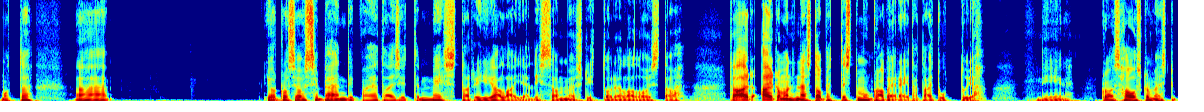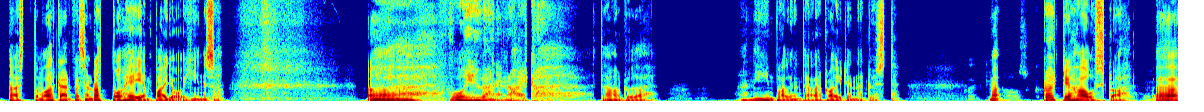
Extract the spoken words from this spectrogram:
Mutta ää, joko se olisi se bändipaja tai sitten mestari jalanjäljissä on myöskin todella loistava. Tai aika moni näistä opettajista mun kavereita tai tuttuja, niin olisi hauska myöskin päästä tavallaan kärpäsen rattoa heidän pajoihinsa. Äh, voi hyvänen aika. Tää on kyllä niin paljon täällä kaiken näköistä. Mä, kaikkea hauskaa. Äh,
